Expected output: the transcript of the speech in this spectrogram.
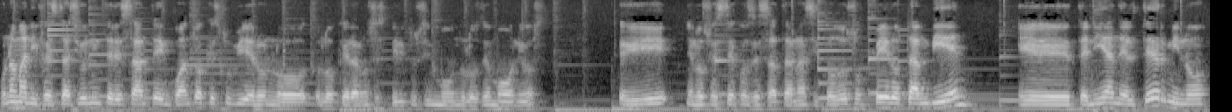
una manifestación interesante en cuanto a que estuvieron lo, que eran los espíritus inmundos, los demonios, y en los festejos de Satanás y todo eso, pero también eh, tenían el término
